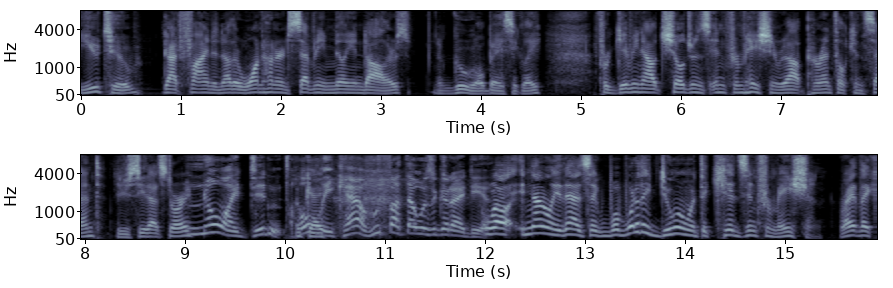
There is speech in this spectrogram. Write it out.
YouTube got fined another $170 million, Google basically, for giving out children's information without parental consent. Did you see that story? No, I didn't. Holy cow! Who thought that was a good idea? Well, not only that, it's like, well, what are they doing with the kids' information, right? Like,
